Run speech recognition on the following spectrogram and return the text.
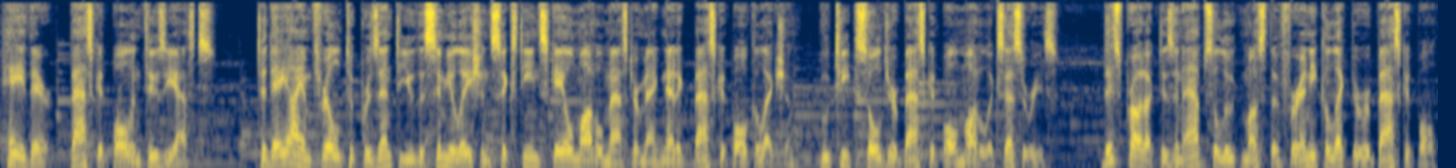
Hey there, basketball enthusiasts. Today I am thrilled to present to you the Simulation 16 Scale Model Master Magnetic Basketball Collection, Boutique Soldier Basketball Model Accessories. This product is an absolute must-have for any collector of basketball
